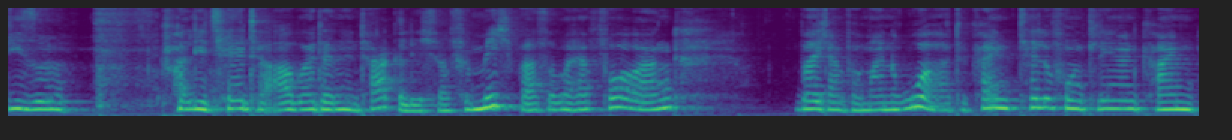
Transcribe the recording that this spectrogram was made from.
diese Qualität der Arbeit an den Tag gelegt habe. Für mich war es aber hervorragend, weil ich einfach meine Ruhe hatte. Kein Telefon klingeln, kein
